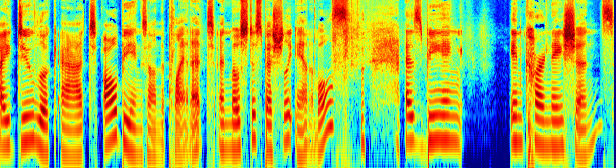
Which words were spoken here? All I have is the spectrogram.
I do look at all beings on the planet, and most especially animals, as being incarnations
